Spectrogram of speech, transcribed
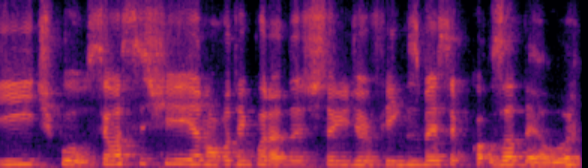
E, tipo, se eu assistir a nova temporada de Stranger Things, vai ser por causa dela.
